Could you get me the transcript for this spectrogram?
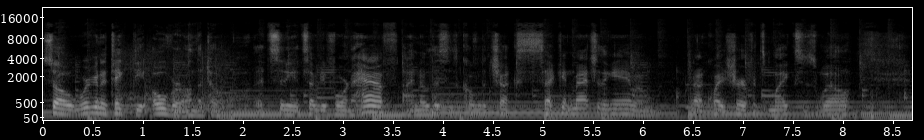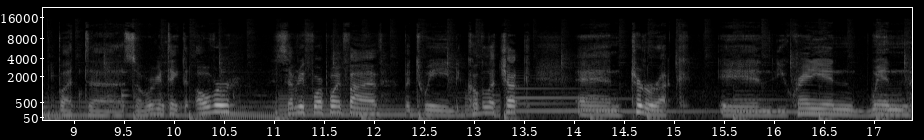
so we're going to take the over on the total. It's sitting at 74 and a half. I know this is Kovalchuk's second match of the game. I'm not quite sure if it's Mike's as well. But uh, so we're going to take the over 74.5 between Kovalchuk and Turturuk in Ukrainian win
